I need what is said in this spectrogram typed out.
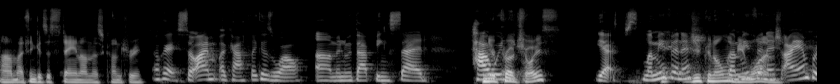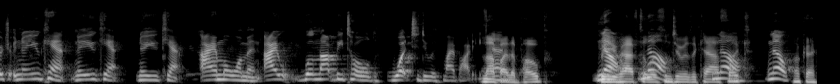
Um, I think it's a stain on this country. Okay, so I'm a Catholic as well. Um, and with that being said, how And you're pro-choice. Yes. Let me finish. You can only Let me one. finish. I am. Pro- no, you can't. No, you can't. No, you can't. I am a woman. I will not be told what to do with my body. Not by the Pope. No. you have to no, listen to as a Catholic. No. No. Okay.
